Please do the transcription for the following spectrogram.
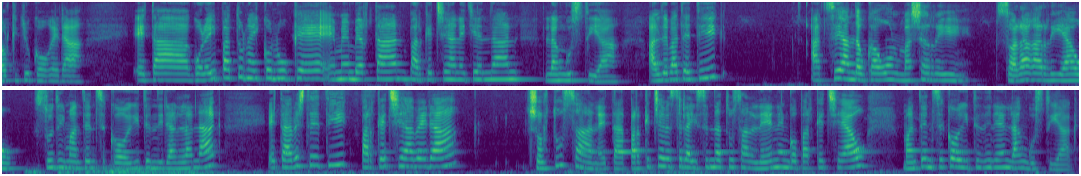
aurkituko gera. Eta gora ipatu nahiko nuke hemen bertan parketxean etiendan lan guztia. Alde batetik, atzean daukagun baserri zoragarri hau zuti mantentzeko egiten diran lanak, eta bestetik parketxea bera sortu zan eta parketxe bezala izendatu zan lehenengo parketxe hau mantentzeko egite diren lan guztiak.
